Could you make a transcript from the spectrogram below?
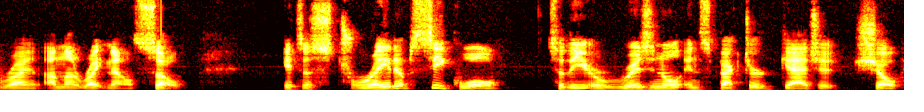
right, online right now. So, it's a straight up sequel to the original Inspector Gadget show.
